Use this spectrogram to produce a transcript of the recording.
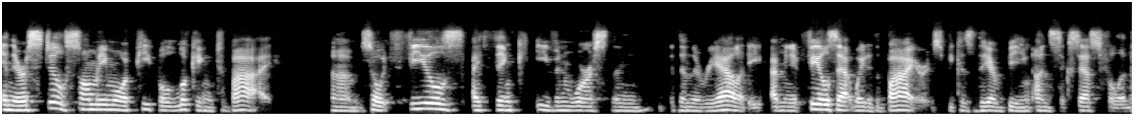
And there are still so many more people looking to buy. Um, so it feels, I think, even worse than than the reality. I mean, it feels that way to the buyers because they're being unsuccessful in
